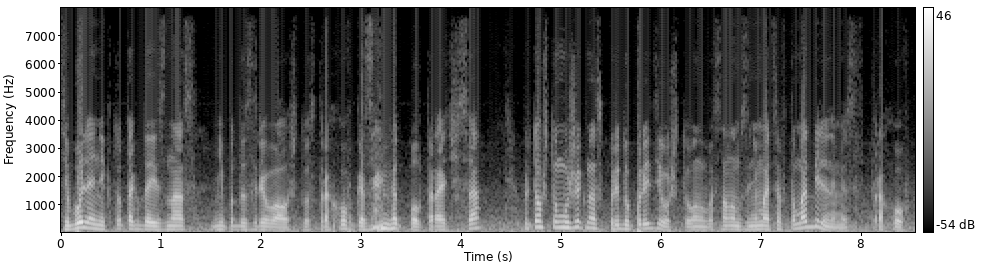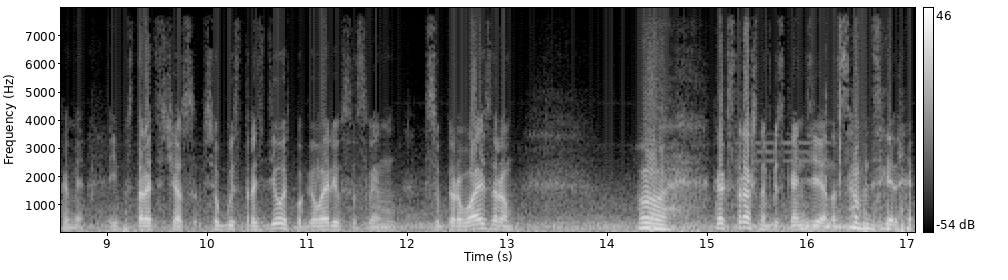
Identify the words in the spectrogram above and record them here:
Тем более никто тогда из нас не подозревал, что страховка займет полтора часа. При том, что мужик нас предупредил, что он в основном занимается автомобильными страховками и постарается сейчас все быстро сделать, поговорив со своим супервайзером. Ой, как страшно без кондея на самом деле.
